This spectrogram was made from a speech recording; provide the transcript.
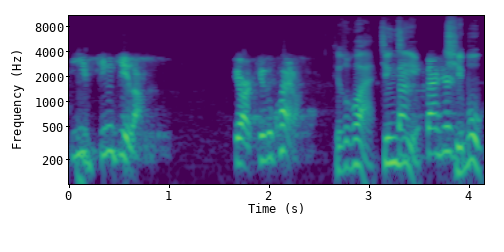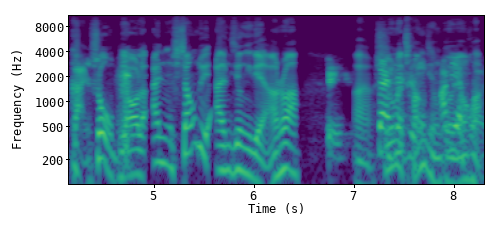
第一经济了，第二提速快了。提速快，经济，但是起步感受比较了安，相对安静一点啊，是吧？对，啊，使用的场景多元化。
